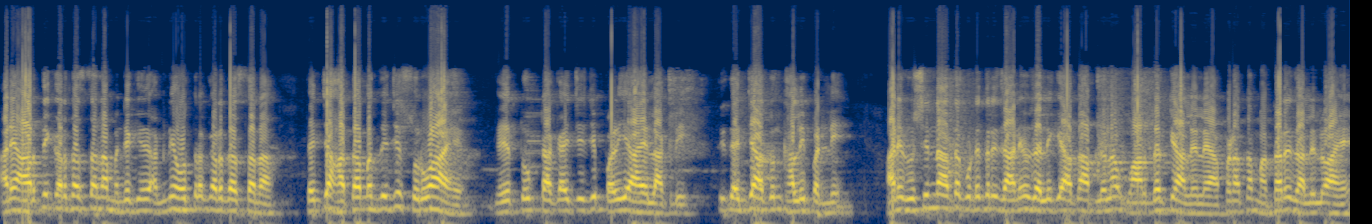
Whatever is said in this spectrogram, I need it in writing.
आणि आरती करत असताना म्हणजे की अग्निहोत्र करत असताना त्यांच्या हातामधली जी सुरवा आहे म्हणजे तूप टाकायची जी पळी आहे लाकडी ती त्यांच्या हातून खाली पडली. आणि ऋषींना आता कुठेतरी जाणीव झाली की आता आपल्याला वार्धक्य आलेलं आहे. आपण आता म्हातारे झालेलो आहे.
